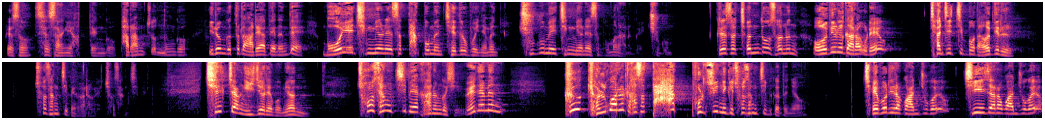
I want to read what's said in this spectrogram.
그래서 세상에 헛된 거, 바람 쫓는 거 이런 것들을 알아야 되는데 뭐의 측면에서 딱 보면 제대로 보이냐면 죽음의 측면에서 보면 아는 거예요. 죽음. 그래서 전도서는 어디를 가라고 그래요? 잔치집보다 어디를? 초상집에 가라고 그래요. 초상집에. 7장 2절에 보면 초상집에 가는 것이 왜냐하면 그 결과를 가서 딱 볼 수 있는 게 초상집이거든요. 재벌이라고 안 죽어요? 지혜자라고 안 죽어요?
